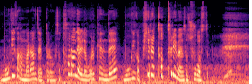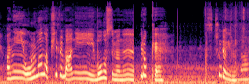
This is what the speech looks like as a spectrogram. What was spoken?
모기가 한 마리 앉아있더라고요. 그래서 털어내려고 이렇게 했는데, 모기가 피를 터트리면서 죽었어요. 아니, 얼마나 피를 많이 먹었으면은, 이렇게. 충격입니다.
